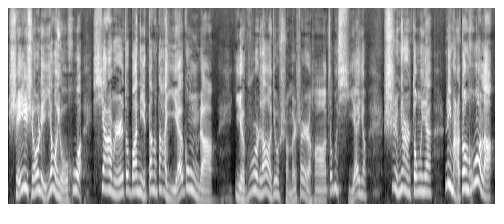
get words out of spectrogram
谁手里要有货，下面人都把你当大爷供着，也不知道就什么事儿哈，这么邪性，市面东西立马断货了。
